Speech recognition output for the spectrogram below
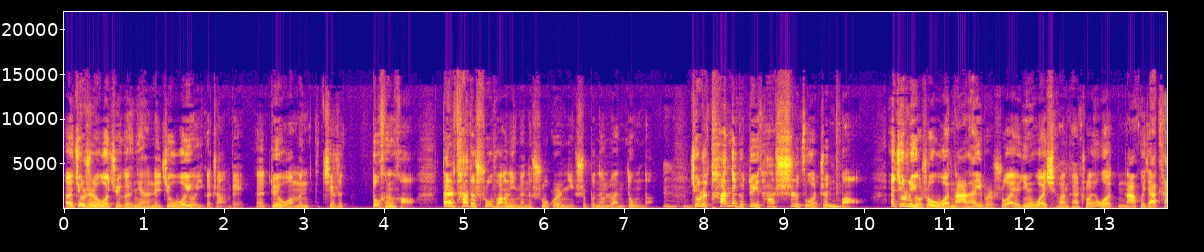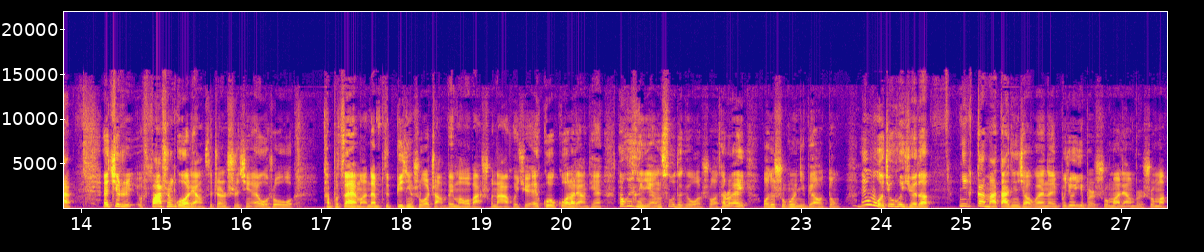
呃，就是我举个简单例，就我有一个长辈，呃，对我们其实都很好，但是他的书房里面的书柜你是不能乱动的，嗯嗯，就是他那个对他视作珍宝。哎，就是有时候我拿他一本书，哎，因为我也喜欢看，说哎，我拿回家看，哎，其实发生过两次这种事情，哎，我说我他不在嘛，那毕竟是我长辈嘛，我把书拿回去，哎，过过了两天，他会很严肃的给我说，他说，哎，我的书柜你不要动，哎，我就会觉得你干嘛大惊小怪呢？不就一本书吗？两本书吗？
